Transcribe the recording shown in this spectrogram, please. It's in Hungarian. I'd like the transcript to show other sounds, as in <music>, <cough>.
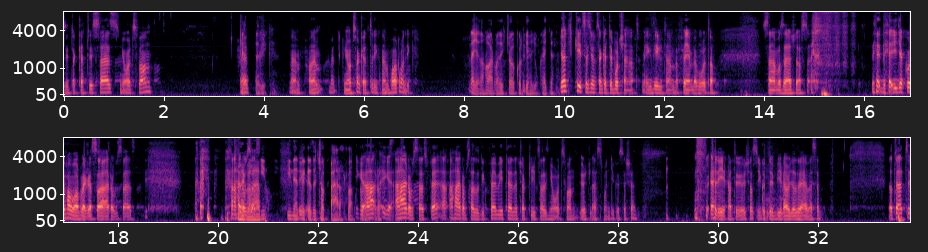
Ez itt a 280. Kettedik. Nem, hanem 82 nem harmadik? Legyen a harmadik, csak akkor kihagyunk egyet. Ja, 282, bocsánat, még délután fejembe volt a számozás, de aztán... <laughs> De így akkor hamar meg lesz a 300. 300. <laughs> Innentől kezdve csak páratlan. Igen, a, igen a, 300 fe, a 300. felvétel, de csak 285 lesz mondjuk összesen. <laughs> Elérhető, és azt mondjuk a többire, hogy az elveszett. Na tehát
